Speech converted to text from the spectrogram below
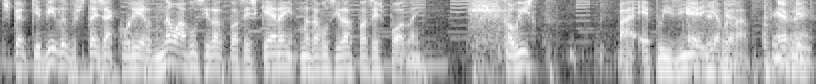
espero que a vida vos esteja a correr não à velocidade que vocês querem, mas à velocidade que vocês podem. Só isto pá, é poesia É, sim, e é verdade. Sim, É bonito.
